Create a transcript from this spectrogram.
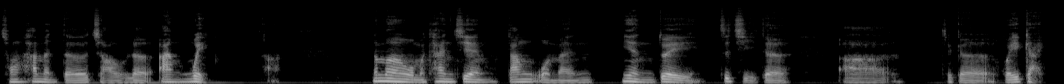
从他们得着了安慰啊。那么我们看见，当我们面对自己的啊这个悔改，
